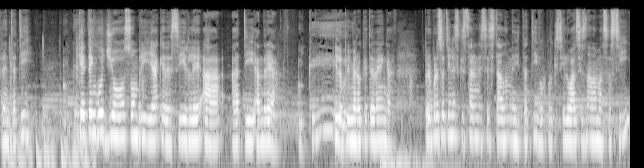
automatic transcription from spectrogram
frente a ti. ¿Qué tengo yo, sombrilla, que decirle a, a ti, Andrea? Ok. Y lo primero que te venga. Pero por eso tienes que estar en ese estado meditativo, porque si lo haces nada más así,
